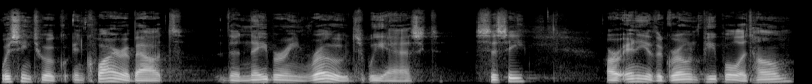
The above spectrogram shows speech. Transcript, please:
Wishing to inquire about the neighboring roads, we asked, Sissy, are any of the grown people at home?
